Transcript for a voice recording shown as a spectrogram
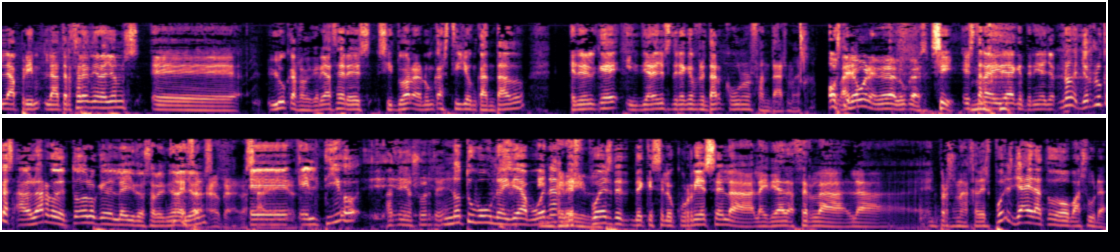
la, la tercera Indiana Jones, eh, Lucas lo que quería hacer es situarla en un castillo encantado en el que Indiana Jones se tenía que enfrentar con unos fantasmas. hostia ¿vale? qué buena idea Lucas Sí, esta era la idea que tenía yo. No, George Lucas, a lo largo de todo lo que he leído sobre Indiana Jones, no, sabe, eh, el tío eh, Ha tenido suerte, ¿eh? no tuvo una idea buena Increíble. después de, de que se le ocurriese la, la idea de hacer la, la- el personaje. Después ya era todo basura.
